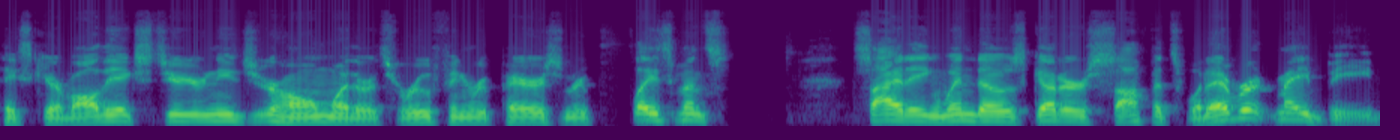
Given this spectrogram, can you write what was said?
takes care of all the exterior needs of your home, whether it's roofing repairs and replacements, siding, windows, gutters, soffits, whatever it may be.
